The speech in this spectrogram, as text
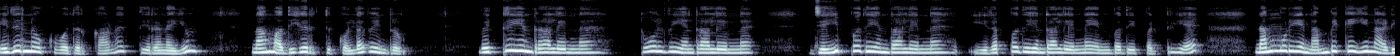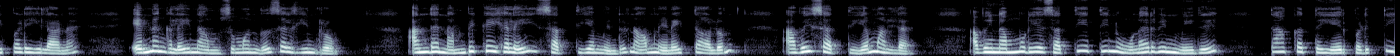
எதிர்நோக்குவதற்கான திறனையும் நாம் அதிகரித்து கொள்ள வேண்டும். வெற்றி என்றால் என்ன? தோல்வி என்றால் என்ன? ஜெயிப்பது என்றால் என்ன? இழப்பது என்றால் என்ன என்பதை பற்றிய நம்முடைய நம்பிக்கையின் அடிப்படையிலான எண்ணங்களை நாம் சுமந்து செல்கின்றோம். அந்த நம்பிக்கைகளை சத்தியம் என்று நாம் நினைத்தாலும் அவை சத்தியம் அல்ல. அவை நம்முடைய சத்தியத்தின் உணர்வின் மீது தாக்கத்தை ஏற்படுத்தி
